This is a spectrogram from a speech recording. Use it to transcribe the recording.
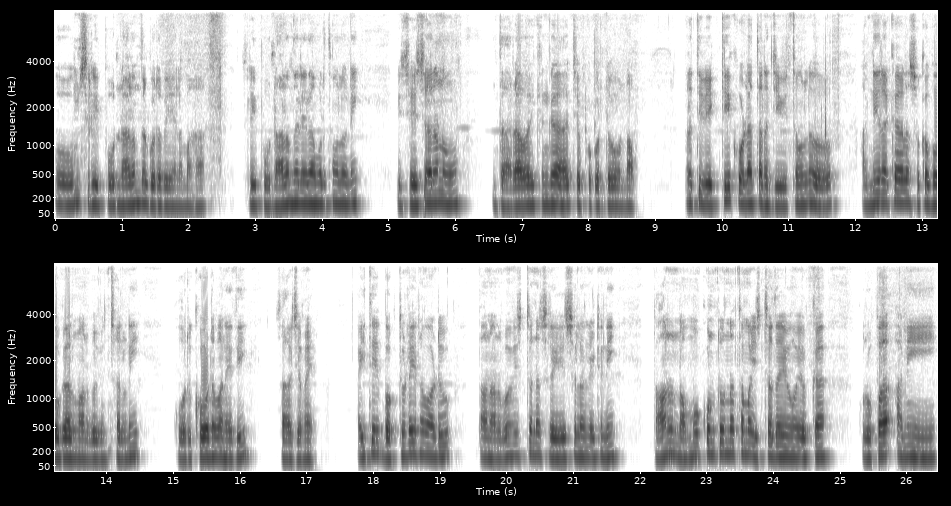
ఓం శ్రీ పూర్ణానంద గురవే నమ. శ్రీ పూర్ణానంద లీలామృతంలోని విశేషాలను ధారావాహికంగా చెప్పుకుంటూ ఉన్నాం. ప్రతి వ్యక్తి కూడా తన జీవితంలో అన్ని రకాల సుఖభోగాలను అనుభవించాలని కోరుకోవడం అనేది సహజమే. అయితే భక్తుడైన వాడు తాను అనుభవిస్తున్న శ్రేయస్సులన్నిటినీ తాను నమ్ముకుంటున్న తమ ఇష్టదైవం యొక్క కృప అని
